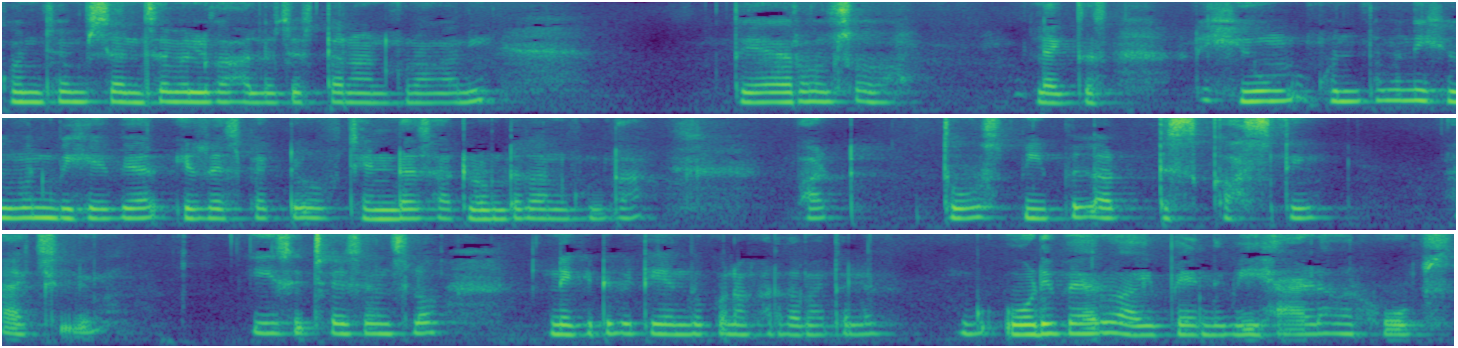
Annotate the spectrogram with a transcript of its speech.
కొంచెం సెన్సిబుల్గా ఆలోచిస్తారు అనుకున్నా కానీ they are also like this అంటే హ్యూమ్ కొంతమంది human behaviour irrespective of genders అట్లా ఉంటుంది అనుకుంటా. But those people are disgusting actually ఈ సిచ్యువేషన్స్లో నెగిటివిటీ ఎందుకు నాకు అర్థమవుతలేదు ఓడిపోయారు అయిపోయింది we had our hopes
